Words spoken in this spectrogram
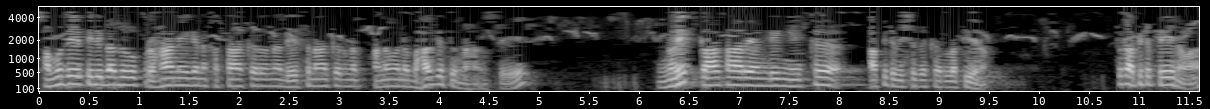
සමුදය පිළිබඳව ප්‍රහාණය ගැන කතා කරන දේශනා කරන පණවන භාග්‍යතුන් වහන්සේ නොඑක් ආකාරයන්ගෙන් ඒක අපිට විෂද කරලා තියෙනවා. ඒක අපිට පේනවා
